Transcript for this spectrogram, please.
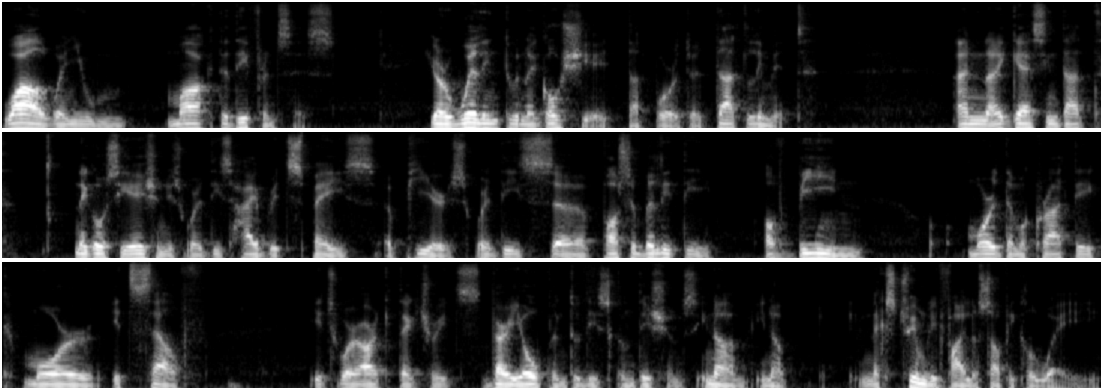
While when you mark the differences, you're willing to negotiate that border, that limit. And I guess in that negotiation is where this hybrid space appears, where this uh, possibility of being more democratic, more itself, it's where architecture is very open to these conditions in a in a an extremely philosophical way.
